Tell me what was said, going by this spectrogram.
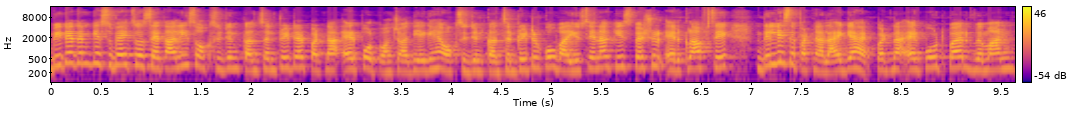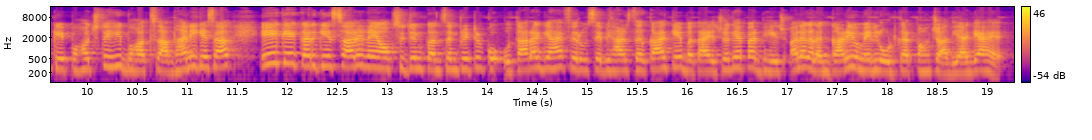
बीते दिन की सुबह एक सौ सैंतालीस ऑक्सीजन कंसंट्रेटर पटना एयरपोर्ट पहुँचा दिए गए हैं। ऑक्सीजन कंसंट्रेटर को वायुसेना की स्पेशल एयरक्राफ्ट से दिल्ली से पटना लाया गया है। पटना एयरपोर्ट पर विमान के पहुँचते ही बहुत सावधानी के साथ एक एक करके सारे नए ऑक्सीजन कंसंट्रेटर को उतारा गया है। फिर उसे बिहार सरकार के बताए जगह पर भेज अलग अलग गाड़ियों में लोड कर पहुँचा दिया गया है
